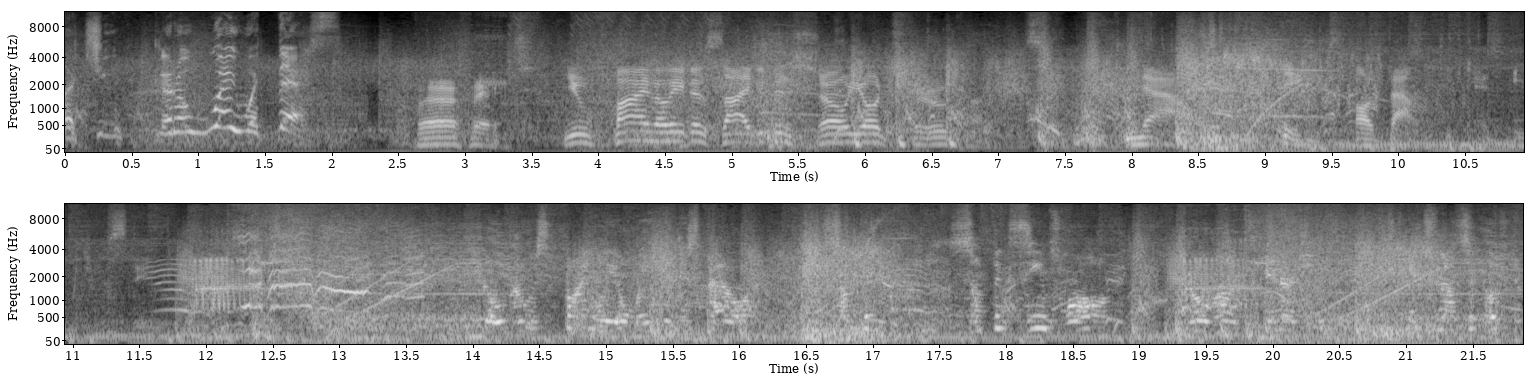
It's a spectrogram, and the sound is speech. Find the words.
Let you get away with this. Perfect. You finally decided to show your true colors. Now, things are about to get interesting. Goku has finally awakened his power. Something, something seems wrong. Gohan's energy. It's not supposed to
